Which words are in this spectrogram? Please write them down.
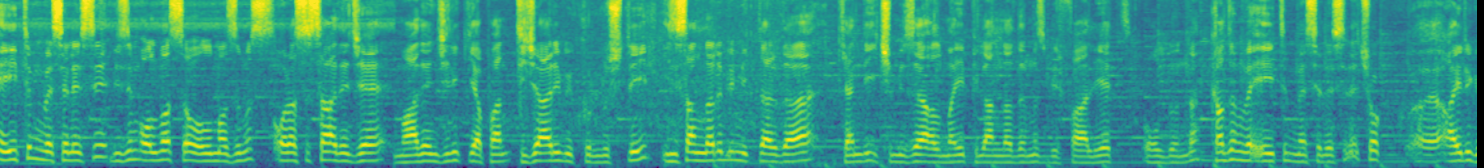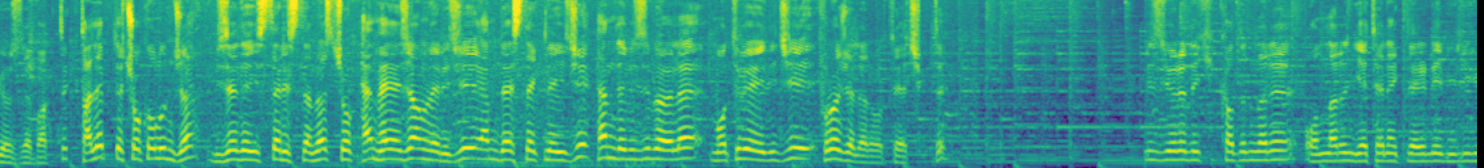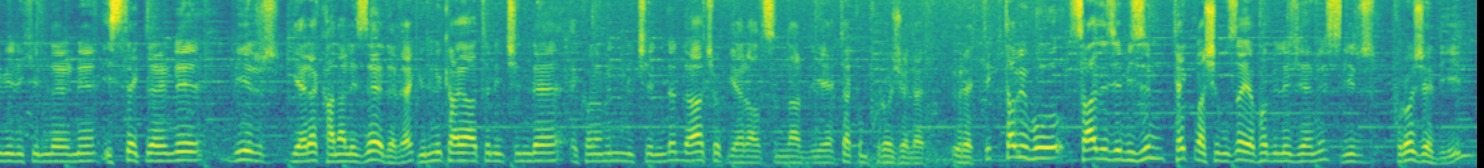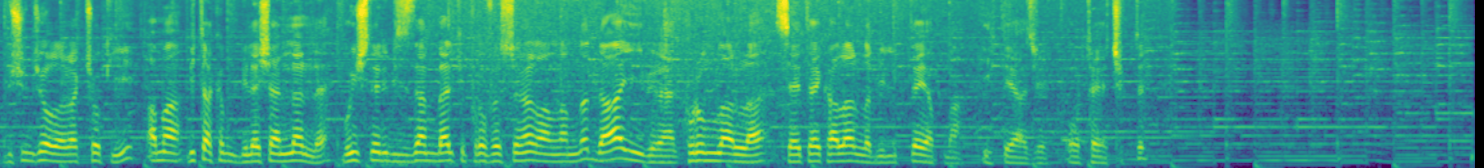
Eğitim meselesi bizim olmazsa olmazımız. Orası sadece madencilik yapan ticari bir kuruluş değil, insanları bir miktar daha kendi içimize almayı planladığımız bir faaliyet olduğundan kadın ve eğitim meselesine çok e, ayrı gözle baktık. Talep de çok olunca bize de ister istemez çok hem heyecan verici hem destekleyici hem de bizi böyle motive edici projeler ortaya çıktı. Biz yöredeki kadınları, onların yeteneklerini, bilgi birikimlerini, isteklerini bir yere kanalize ederek günlük hayatın içinde, ekonominin içinde daha çok yer alsınlar diye takım projeler ürettik. Tabii bu sadece bizim tek başımıza yapabileceğimiz bir proje değil. Düşünce olarak çok iyi ama bir takım bileşenlerle bu işleri bizden belki profesyonel anlamda daha iyi bilen kurumlarla, STK'larla birlikte yapma ihtiyacı ortaya çıktı.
